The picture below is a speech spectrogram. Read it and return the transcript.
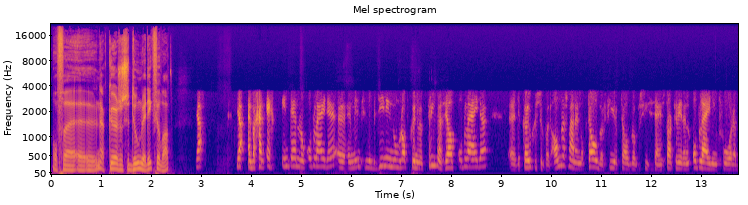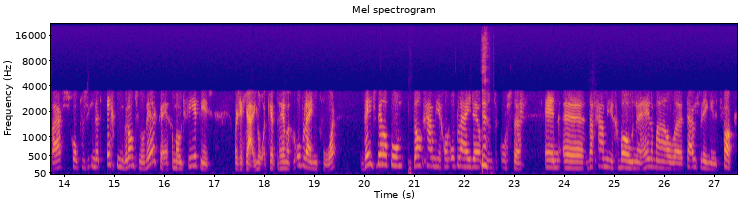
of nou, cursussen doen, weet ik veel wat ja, en we gaan echt intern ook opleiden. Uh, mensen in de bediening, noem maar op, kunnen we prima zelf opleiden. Uh, de keuken is natuurlijk wat anders, maar in oktober, 4 oktober om precies te zijn, starten we weer een opleiding voor uh, basiskok. Dus iemand echt in die branche wil werken en gemotiveerd is, maar zegt, ja joh, ik heb er helemaal geen opleiding voor. wees welkom. Dan gaan we je gewoon opleiden op Ja. onze kosten. En eh, dan gaan we je gewoon eh, helemaal eh, thuisbrengen in het vak.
